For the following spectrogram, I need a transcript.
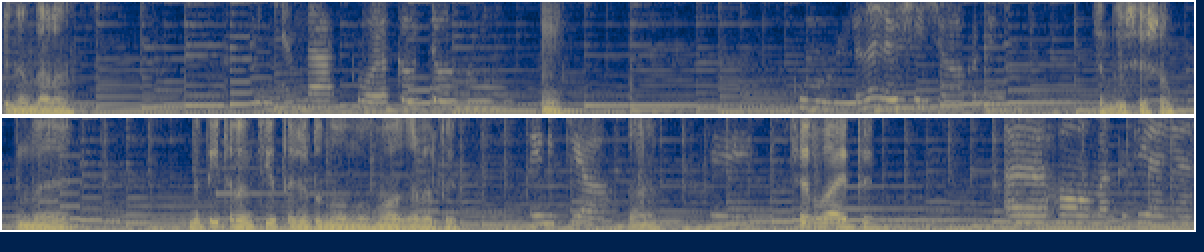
പിന്നെന്താണ്? പിന്നെന്താ സ്കൂളൊക്കെ വിട്ട് വന്നു. സ്കൂളിൽ നല്ല വിശേഷങ്ങളൊക്കെ ഉണ്ടായിരുന്നു. എന്ത് വിശേഷം? ഇന്ന് ഇന്ന് ടീച്ചറിന് ചീത്ത കേട്ടു തോന്നുന്നു മുഖം കണ്ടിട്ട്. എനിക്കോ? ചെറുതായിട്ട്. ഹോംവർക്ക് ചെയ്യാൻ ഞാൻ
